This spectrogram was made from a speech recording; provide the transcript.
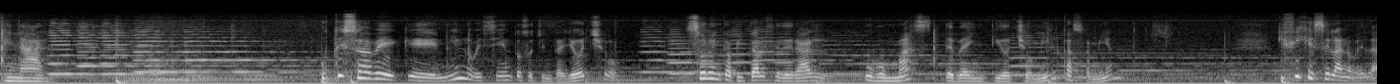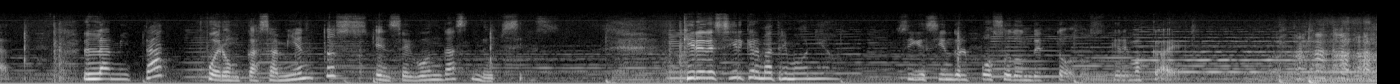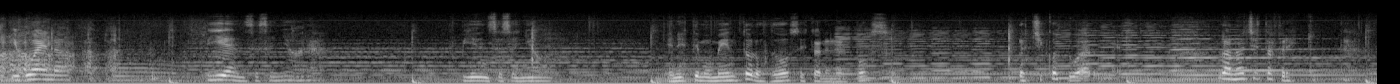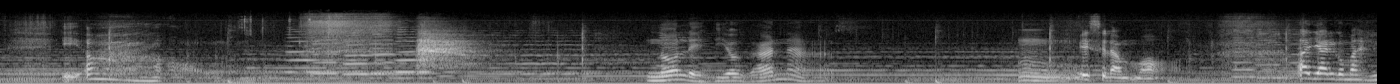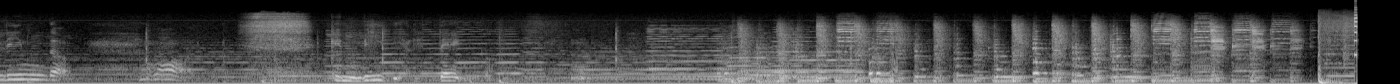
final. ¿Usted sabe que en 1988 solo en Capital Federal hubo más de 28.000 casamientos? Y fíjese la novedad. La mitad fueron casamientos en segundas nupcias. Quiere decir que el matrimonio sigue siendo el pozo donde todos queremos caer. Y bueno, piense señora, piense señor. En este momento los dos están en el pozo. Los chicos duermen. La noche está fresquita. Y... ah, ¿No les dio ganas? Mm, es el amor. Hay algo más lindo. Qué envidia les tengo.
